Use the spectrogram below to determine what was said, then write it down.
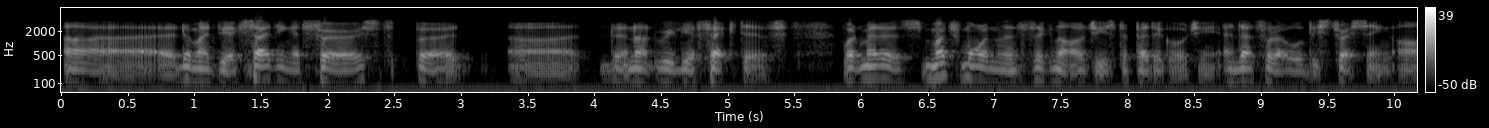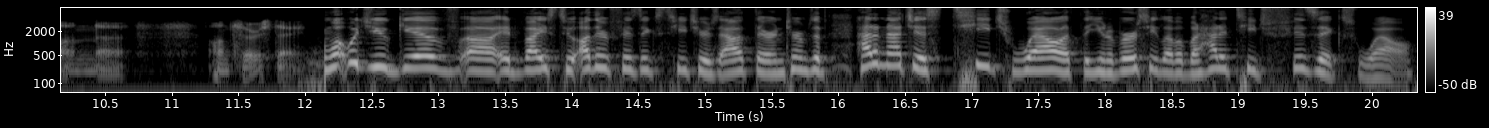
Uh, they might be exciting at first, but uh, they're not really effective. What matters much more than the technology is the pedagogy, and that's what I will be stressing on. Uh, on Thursday. What would you give uh, advice to other physics teachers out there in terms of how to not just teach well at the university level, but how to teach physics well?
